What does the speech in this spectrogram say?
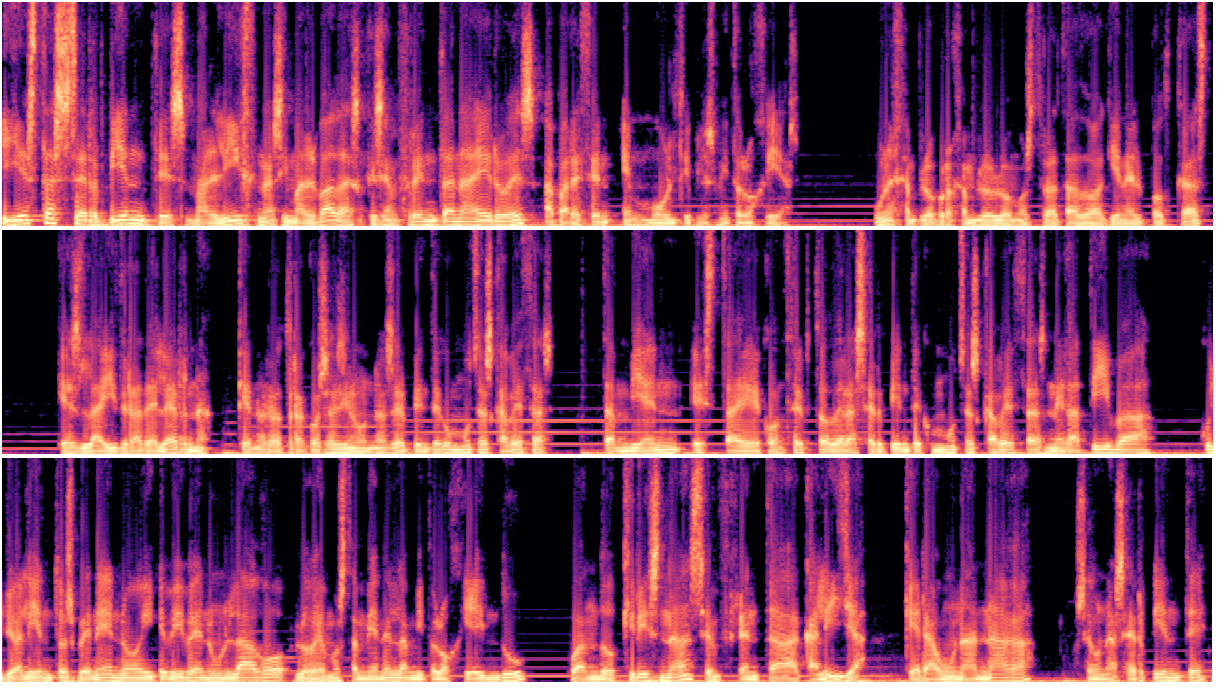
Y estas serpientes malignas y malvadas que se enfrentan a héroes aparecen en múltiples mitologías. Un ejemplo, por ejemplo, lo hemos tratado aquí en el podcast, que es la hidra de Lerna, que no era otra cosa sino una serpiente con muchas cabezas. También este concepto de la serpiente con muchas cabezas negativa, cuyo aliento es veneno y que vive en un lago, lo vemos también en la mitología hindú, cuando Krishna se enfrenta a Kalilla, que era una naga, o sea, una serpiente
